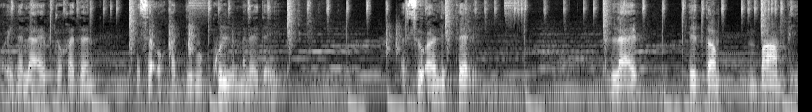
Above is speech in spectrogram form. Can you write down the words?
وإذا لعبت غدا فسأقدم كل ما لدي. السؤال الثالث اللعب ضد مبامبي.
